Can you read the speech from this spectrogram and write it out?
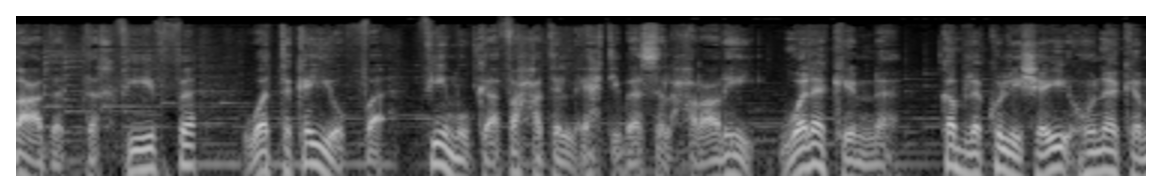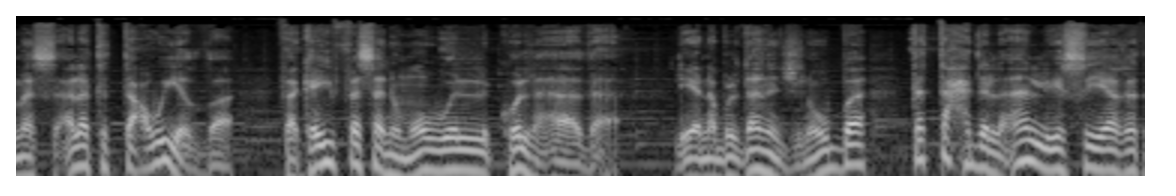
بعد التخفيف والتكيف في مكافحة الاحتباس الحراري. ولكن قبل كل شيء هناك مسألة التعويض فكيف سنمول كل هذا لأن بلدان الجنوب تتحد الآن لصياغة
